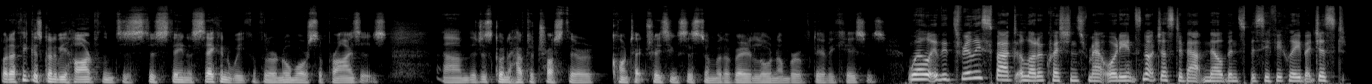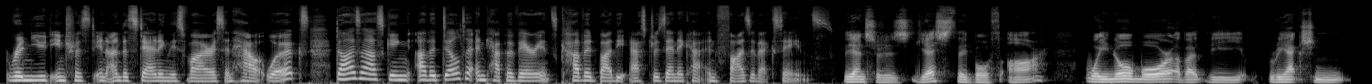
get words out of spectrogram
But I think it's going to be hard for them to sustain a second week if there are no more surprises. Um, they're just going to have to trust their contact tracing system with a very low number of daily cases. Well, it's really sparked a lot of questions from our audience, not just about Melbourne specifically, but just renewed interest in understanding this virus and how it works. Di's asking Are the Delta and Kappa variants covered by the AstraZeneca and Pfizer vaccines? The answer is yes, they both are. We know more about the reaction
